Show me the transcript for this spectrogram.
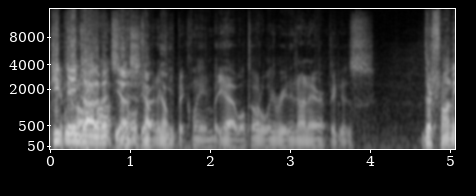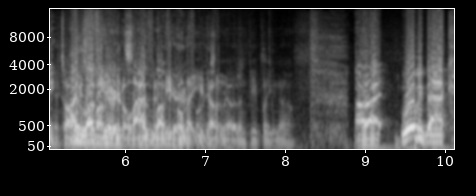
Keep names out of it, yes, Try yep, to yep. keep it clean, but yeah, we'll totally read it on air because they're funny. it's always I love funnier hearing to I laugh love at people that you don't stories. know than people you know. All right, we'll be back.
